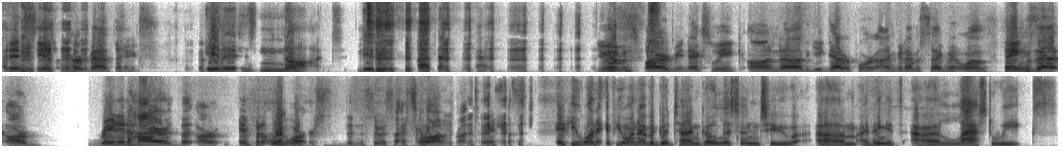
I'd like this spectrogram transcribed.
I didn't see it. but I heard bad things. it is not. It is not that bad. You have inspired me. Next week on uh, the Geek Dad Report, I'm gonna have a segment of things that are rated higher but are infinitely Right. worse than the Suicide Squad on Rotten Tomatoes. If you want, if you want to have a good time, go listen to. Um, I think it's uh, last week's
